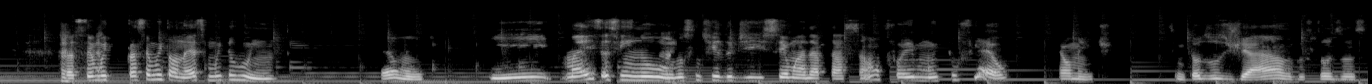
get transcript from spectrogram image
pra, ser muito, pra ser muito honesto, muito ruim. Realmente. E, mas, assim, no, no sentido de ser uma adaptação, foi muito fiel, realmente. Assim, todos os diálogos, todos os.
